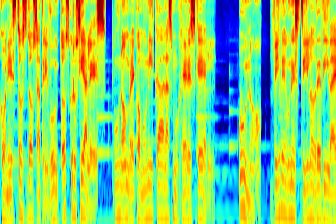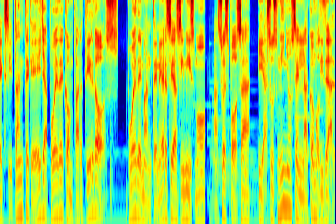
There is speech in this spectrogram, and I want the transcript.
Con estos dos atributos cruciales, un hombre comunica a las mujeres que él 1. Vive un estilo de vida excitante que ella puede compartir 2. Puede mantenerse a sí mismo, a su esposa, y a sus niños en la comodidad.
